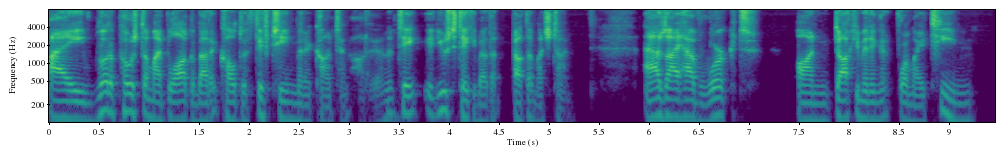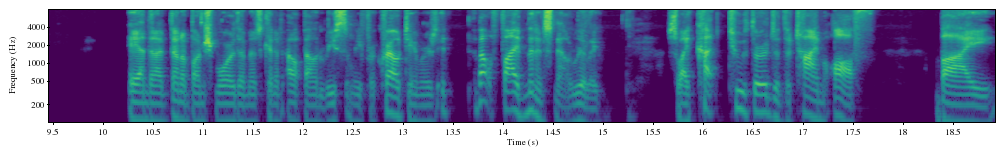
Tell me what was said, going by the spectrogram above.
i wrote a post on my blog about it called the 15 minute content audit and it take it used to take about that about that much time as i have worked on documenting it for my team and then I've done a bunch more of them as kind of outbound recently for crowd tamers. It, about five minutes now, really. So I cut two thirds of the time off by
